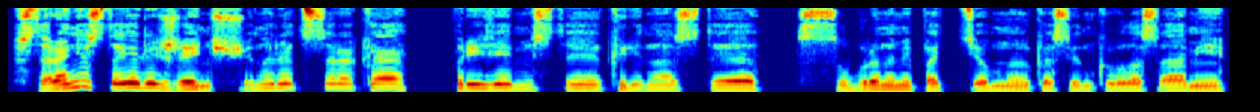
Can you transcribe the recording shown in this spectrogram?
В стороне стояли женщины лет сорока, приземистая, коренастая, с убранными под темную косынку волосами,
